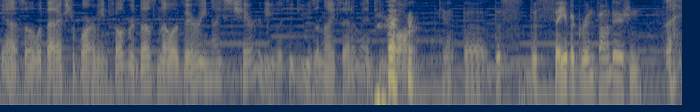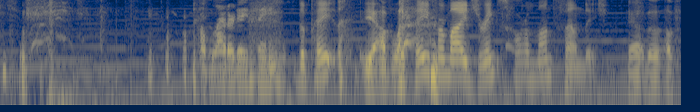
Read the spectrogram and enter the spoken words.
yeah, so with that extra bar, I mean, Felgrid does know a very nice charity that could use a nice adamantine bar. Yeah, the the s- the Save a Grin Foundation. Of Latter Day Saints. the pay Yeah, of the la- pay for my drinks for a month foundation. yeah the of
